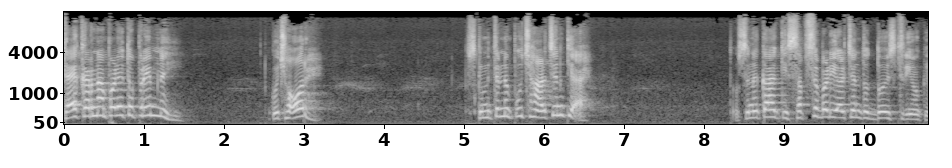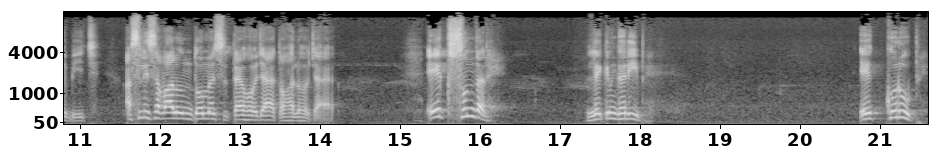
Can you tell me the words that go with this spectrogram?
तय करना पड़े तो प्रेम नहीं। कुछ और है। उसके मित्र ने पूछा अड़चन क्या है? तो उसने कहा कि सबसे बड़ी अड़चन तो दो स्त्रियों के बीच असली सवाल उन दो में से तय हो जाए तो हल हो जाएगा एक सुंदर है, लेकिन गरीब है। एक कुरूप है,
